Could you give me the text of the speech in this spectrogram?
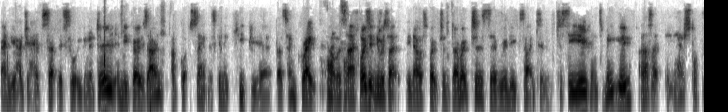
and you had your headset. This is what you're going to do." And he goes, "Aaron, I've got something that's going to keep you here. That sounds great." And I was like, "What is it?" And he was like, "You know, I spoke to the directors. They're really excited to, to see you and to meet you." And I was like, "You know, stop,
